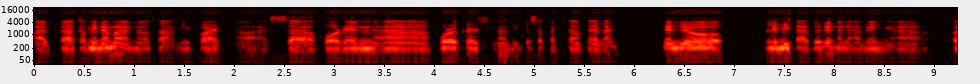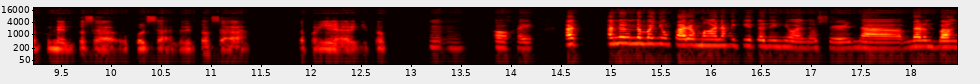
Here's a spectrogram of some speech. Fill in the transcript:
At ah, kami naman no, sa aming part no, as ah, foreign ah, workers no, dito sa bansang Thailand, medyo limitado din ang aming ah, pagkomento sa ukol sa ano dito sa sa pangyayari ito. Mm. Okay. At ano naman yung parang mga nakikita ninyo ano sir na meron bang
